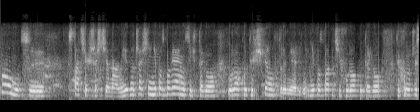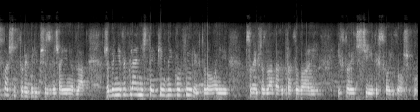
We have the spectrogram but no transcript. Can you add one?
pomóc y, stać się chrześcijanami, jednocześnie nie pozbawiając ich tego uroku tych świąt, które mieli. Nie, pozbawić ich uroku tego, tych uroczystości, których byli przyzwyczajeni od lat. Żeby nie wyplenić tej pięknej kultury, którą oni sobie przez lata wypracowali i w której czcili tych swoich bożków.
